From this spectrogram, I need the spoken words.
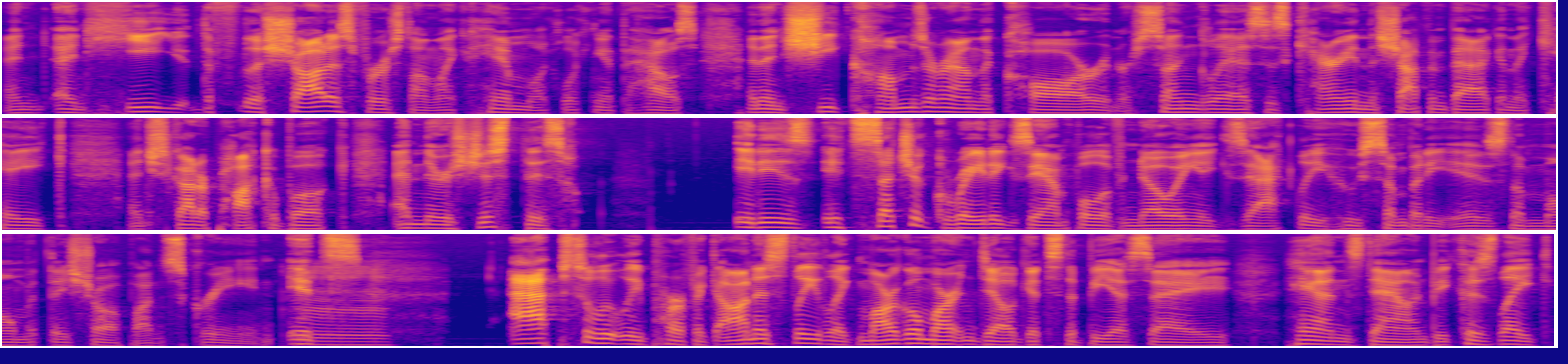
and and he the, the shot is first on like him like looking at the house, and then she comes around the car in her sunglasses, carrying the shopping bag and the cake, and she's got her pocketbook, and there's just this. It is it's such a great example of knowing exactly who somebody is the moment they show up on screen. It's mm. Absolutely perfect. Honestly, like Margot Martindale gets the BSA hands down because like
